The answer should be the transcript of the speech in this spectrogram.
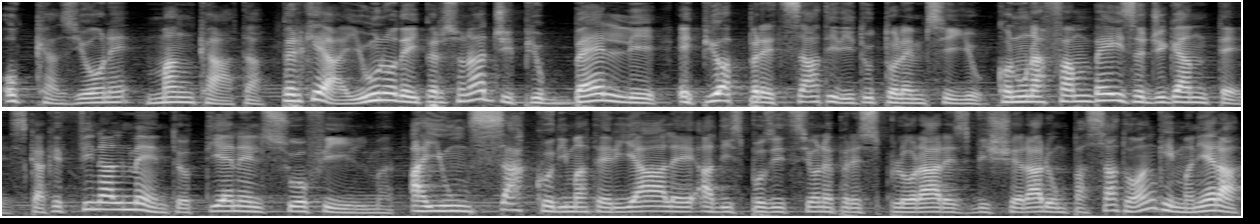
occasione mancata. Perché hai uno dei personaggi più belli e più apprezzati di tutto l'MCU, con una fanbase gigantesca che finalmente ottiene il suo film. Hai un sacco di materiale a disposizione per esplorare sviscerare un passato anche in maniera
